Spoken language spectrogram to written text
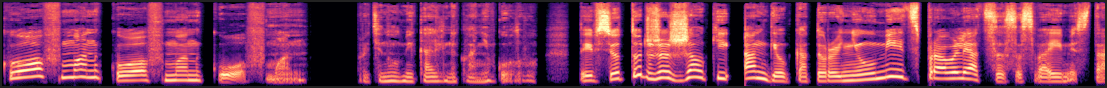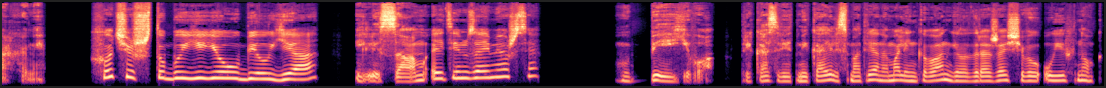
«Кофман, Кофман, Кофман», — протянул Микаэль, наклонив голову. «Ты все тот же жалкий ангел, который не умеет справляться со своими страхами. Хочешь, чтобы ее убил я или сам этим займешься? Убей его, приказывает Микаэль, смотря на маленького ангела, дрожащего у их ног.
